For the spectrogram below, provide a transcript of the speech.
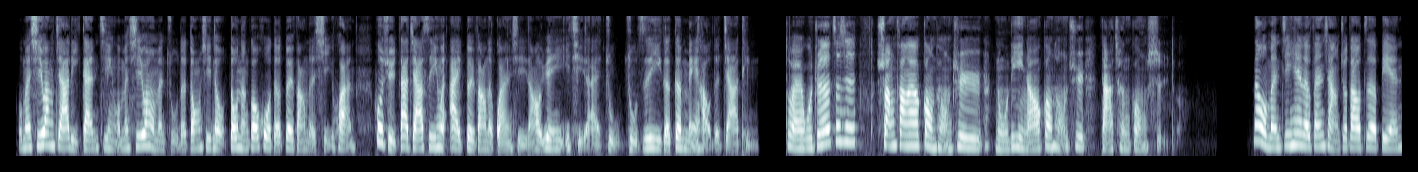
我们希望家里干净，我们希望我们煮的东西都都能够获得对方的喜欢。或许大家是因为爱对方的关系，然后愿意一起来组组织一个更美好的家庭。对，我觉得这是双方要共同去努力，然后共同去达成共识的。那我们今天的分享就到这边。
